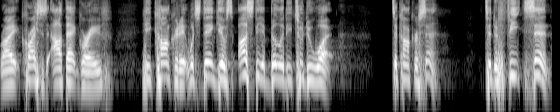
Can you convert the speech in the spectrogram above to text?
right? Christ is out that grave. He conquered it, which then gives us the ability to do what? To conquer sin, to defeat sin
